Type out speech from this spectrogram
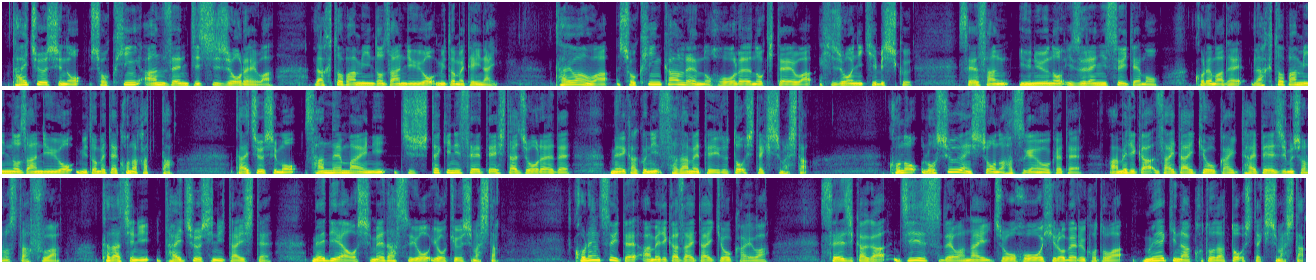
台中市の食品安全実施条例はラクトパミンの残留を認めていない。台湾は食品関連の法令の規定は非常に厳しく、生産、輸入のいずれについても、これまでラクトパミンの残留を認めてこなかった。台中市も3年前に自主的に制定した条例で明確に定めていると指摘しました。このロシューエン市長の発言を受けて、アメリカ在台協会台北事務所のスタッフは、直ちに台中市に対してメディアを締め出すよう要求しました。これについてアメリカ在台協会は、政治家が事実ではない情報を広めることは無益なことだと指摘しました。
